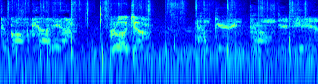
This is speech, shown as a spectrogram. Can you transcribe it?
the bomb carrier. Roger. I'm getting pounded here.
